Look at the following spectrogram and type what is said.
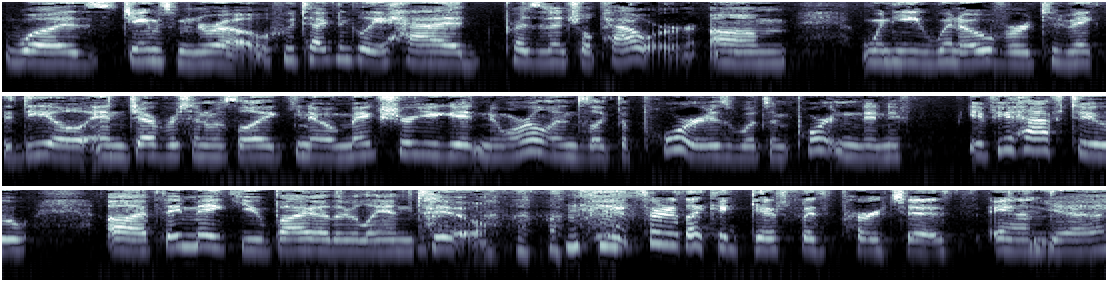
was James Monroe, who technically had presidential power um, when he went over to make the deal. And Jefferson was like, you know, make sure you get New Orleans. Like the port is what's important, and if if you have to, uh, if they make you buy other land too, sort of like a gift with purchase. And yeah.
